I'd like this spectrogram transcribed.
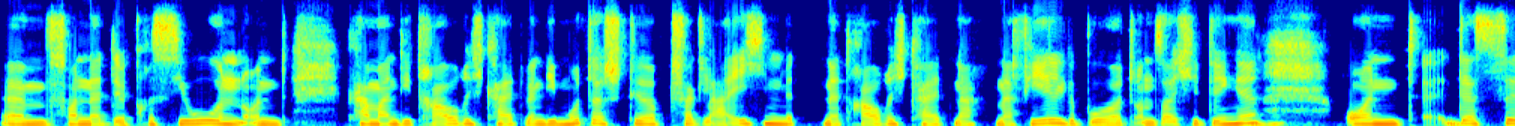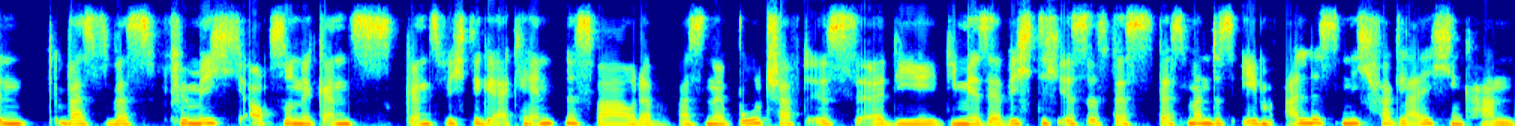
ähm, von einer Depression und kann man die Traurigkeit Traurigkeit, wenn die Mutter stirbt, vergleichen mit einer Traurigkeit nach einer Fehlgeburt und solche Dinge. Mhm. Und das sind, was, was für mich auch so eine ganz, ganz wichtige Erkenntnis war oder was eine Botschaft ist, äh, die, die mir sehr wichtig ist, ist, dass, dass man das eben alles nicht vergleichen kann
